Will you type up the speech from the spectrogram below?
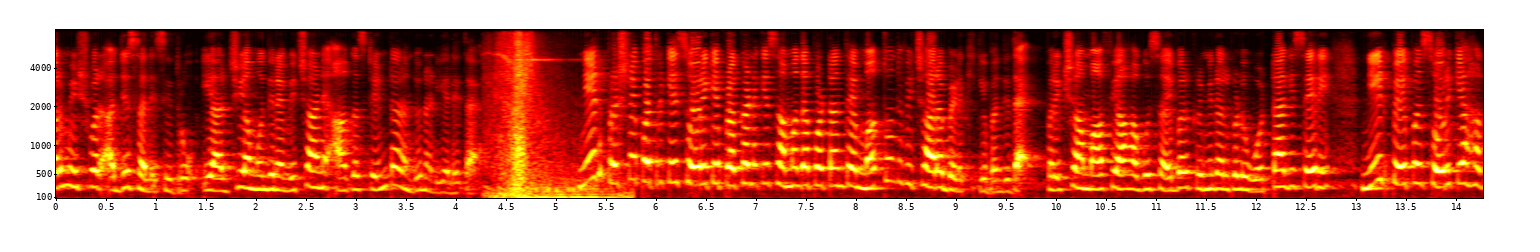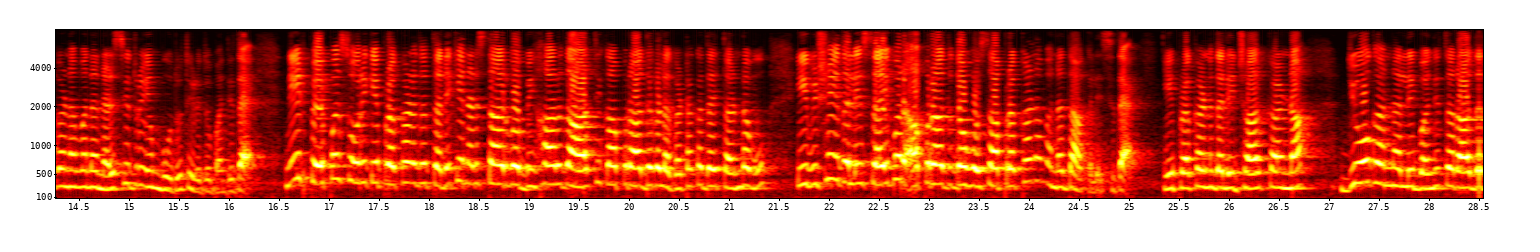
ಪರಮೇಶ್ವರ್ ಅರ್ಜಿ ಸಲ್ಲಿಸಿದ್ರು. ಈ ಅರ್ಜಿಯ ಮುಂದಿನ ವಿಚಾರಣೆ ಆಗಸ್ಟ್ ಎಂಟರಂದು ನಡೆಯಲಿದೆ. ನೀಟ್ ಪ್ರಶ್ನೆ ಪತ್ರಿಕೆ ಸೋರಿಕೆ ಪ್ರಕರಣಕ್ಕೆ ಸಂಬಂಧಪಟ್ಟಂತೆ ಮತ್ತೊಂದು ವಿಚಾರ ಬೆಳಕಿಗೆ ಬಂದಿದೆ. ಪರೀಕ್ಷಾ ಮಾಫಿಯಾ ಹಾಗೂ ಸೈಬರ್ ಕ್ರಿಮಿನಲ್ಗಳು ಒಟ್ಟಾಗಿ ಸೇರಿ ನೀಟ್ ಪೇಪರ್ ಸೋರಿಕೆ ಹಗರಣವನ್ನು ನಡೆಸಿದ್ರು ಎಂಬುದು ತಿಳಿದು ಬಂದಿದೆ. ನೀಟ್ ಪೇಪರ್ ಸೋರಿಕೆ ಪ್ರಕರಣದ ತನಿಖೆ ನಡೆಸ್ತಾ ಇರುವ ಬಿಹಾರದ ಆರ್ಥಿಕ ಅಪರಾಧಗಳ ಘಟಕದ ತಂಡವು ಈ ವಿಷಯದಲ್ಲಿ ಸೈಬರ್ ಅಪರಾಧದ ಹೊಸ ಪ್ರಕರಣವನ್ನು ದಾಖಲಿಸಿದೆ. ಈ ಪ್ರಕರಣದಲ್ಲಿ ಜಾರ್ಖಂಡ್ನ ದ್ಯೋಗನ್ನಲ್ಲಿ ಬಂಧಿತರಾದ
